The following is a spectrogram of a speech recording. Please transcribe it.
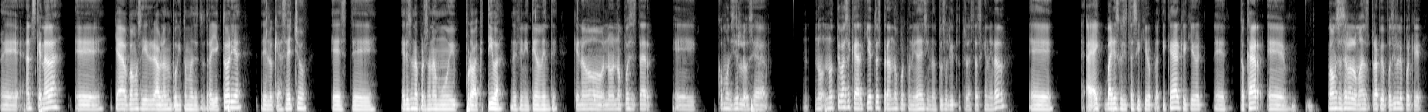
eh, antes que nada, eh, ya vamos a ir hablando un poquito más de tu trayectoria, de lo que has hecho. Este, eres una persona muy proactiva, definitivamente, que no, no, no puedes estar, eh, ¿cómo decirlo? O sea, no, no te vas a quedar quieto esperando oportunidades, sino tú solito te las has generado. Eh, hay, varias cositas que quiero platicar, que quiero eh, tocar. Vamos a hacerlo lo más rápido posible porque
